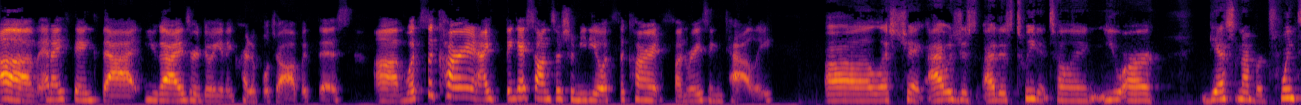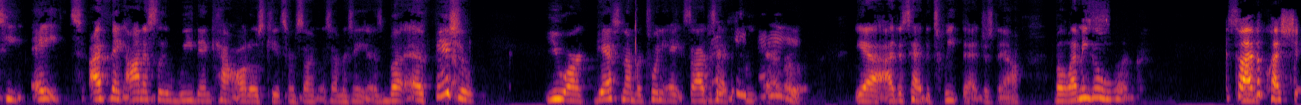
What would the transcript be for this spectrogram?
Um, and I think that you guys are doing an incredible job with this. Um, what's the current? I think I saw on social media. What's the current fundraising tally? Uh, let's check. I was just I just tweeted telling you are guest number 28. I think honestly we didn't count all those kids from summer, summer seniors, but officially you are guest number 28. So I just had to tweet that. Yeah, I just had to tweet that just now. But let me go look. So I have a question.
